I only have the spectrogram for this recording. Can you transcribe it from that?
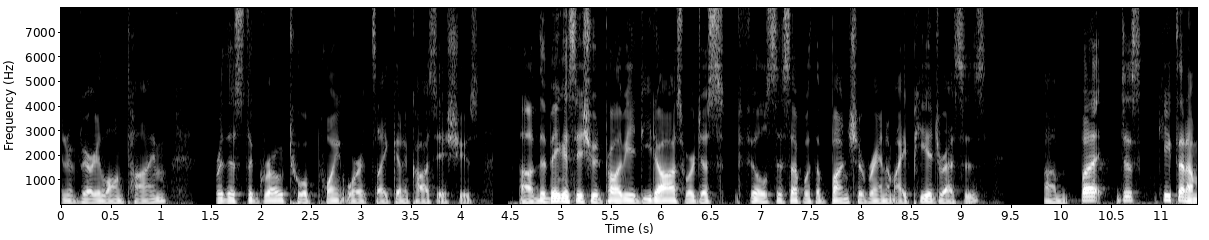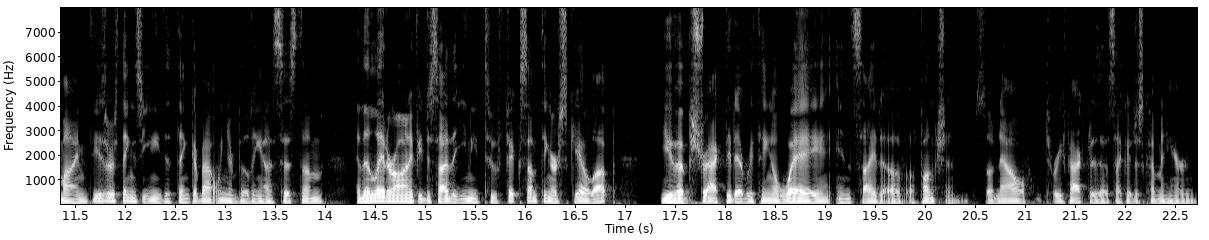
in a very long time for this to grow to a point where it's like going to cause issues. Uh, the biggest issue would probably be a DDoS where it just fills this up with a bunch of random IP addresses. Um, but just keep that in mind. These are things you need to think about when you're building out a system. And then later on, if you decide that you need to fix something or scale up, you've abstracted everything away inside of a function. So now to refactor this, I could just come in here and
